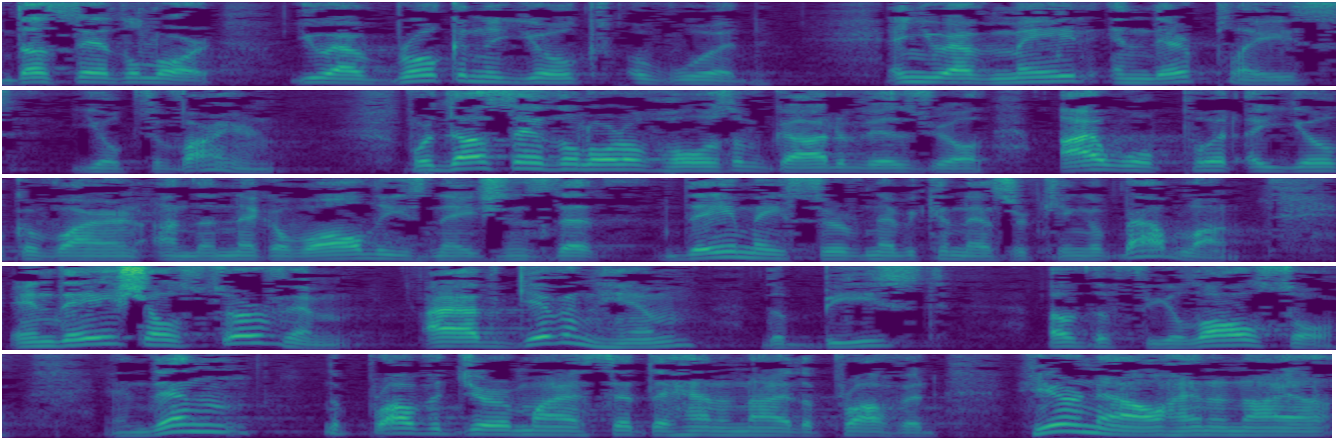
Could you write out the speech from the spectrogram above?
Thus saith the Lord, You have broken the yokes of wood, and you have made in their place yokes of iron. For thus saith the Lord of hosts of God of Israel, I will put a yoke of iron on the neck of all these nations, that they may serve Nebuchadnezzar king of Babylon. And they shall serve him. I have given him the beast of the field also. And then the prophet Jeremiah said to Hananiah the prophet, Hear now, Hananiah,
